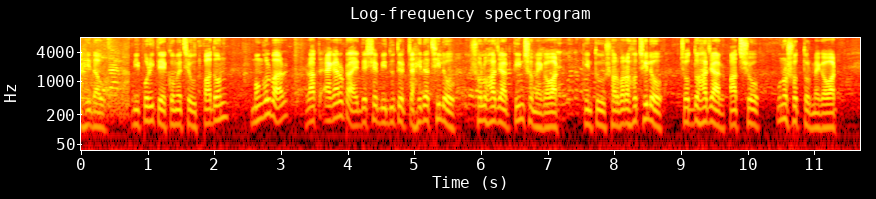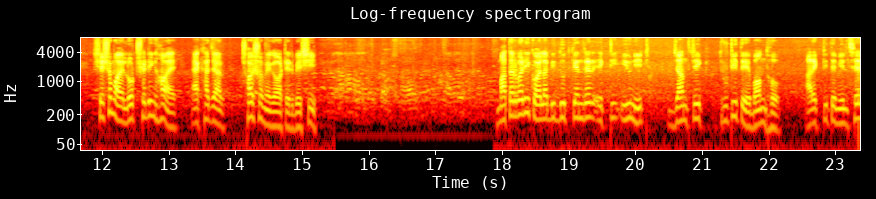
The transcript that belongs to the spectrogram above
চাহিদাও। বিপরীতে কমেছে উৎপাদন মঙ্গলবার রাত এগারোটায় দেশে বিদ্যুতের চাহিদা ছিল ষোলো হাজার তিনশো মেগাওয়াট, কিন্তু সরবরাহ ছিল চোদ্দ হাজার পাঁচশো উনসত্তর মেগাওয়াট। সে সময় লোডশেডিং হয় এক হাজার ছয়শো মেগাওয়াটের বেশি। মাতারবাড়ি কয়লা বিদ্যুৎ কেন্দ্রের একটি ইউনিট যান্ত্রিক ত্রুটিতে বন্ধ, আরেকটিতে মিলছে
